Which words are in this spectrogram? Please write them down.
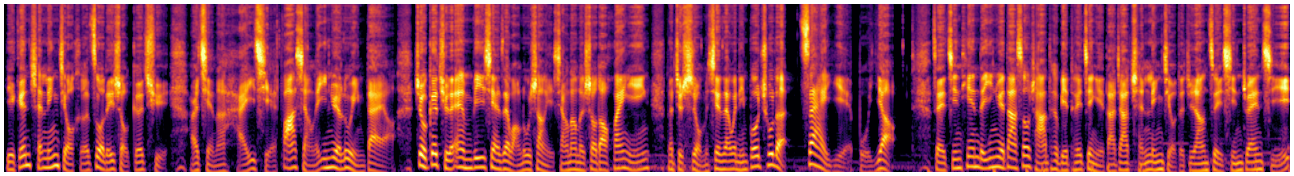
也跟陈零九合作的一首歌曲，而且呢还一起发响了音乐录影带啊。这首歌曲的 MV 现在在网络上也相当的受到欢迎，那就是我们现在为您播出的《再也不要》。在今天的音乐大搜查，特别推荐给大家陈零九的这张最新专辑。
